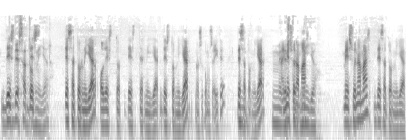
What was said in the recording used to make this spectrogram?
des- Desatornillar. des- desatornillar o desternillar, destornillar, no sé cómo se dice, desatornillar. Me a mí me suena más, me suena más desatornillar.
